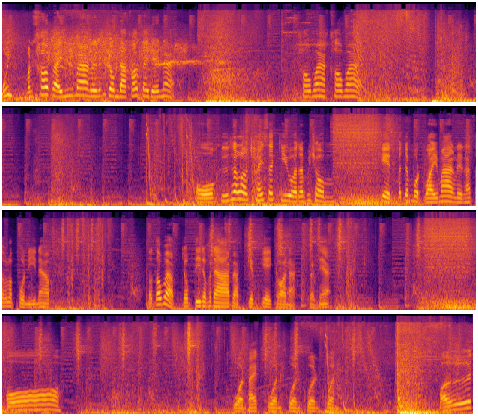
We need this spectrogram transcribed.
อุ้ยมันเข้าไอ้นี่มากเลยท่านผู้ชมดาก้อนไตเดนน่ะ เข้ามากเข้ามากโอ้คือถ้าเราใช้สกิลอะท่านผู้ชม เกรดมันจะหมดไวมากเลยนะสำหรับคนนี้นะครับ เราต้องแบบโจมตีธรรมดาแบบเก็บเกรดก่อนอะแบบเนี้ย โอ้ควรไปควรควรควรควรเปิด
